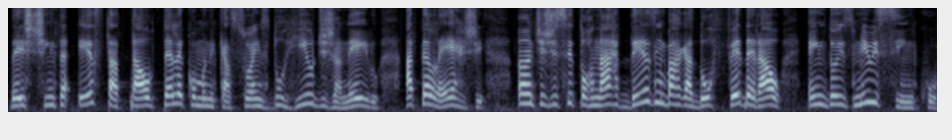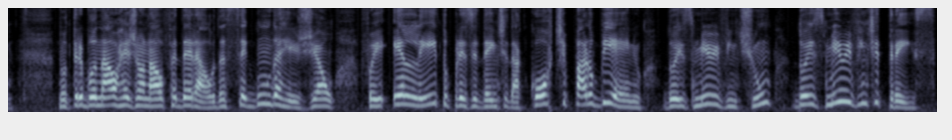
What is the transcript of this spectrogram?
da extinta Estatal Telecomunicações do Rio de Janeiro, a Telerge, antes de se tornar desembargador federal em 2005. No Tribunal Regional Federal da Segunda Região, foi eleito presidente da Corte para o biênio 2021-2023.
